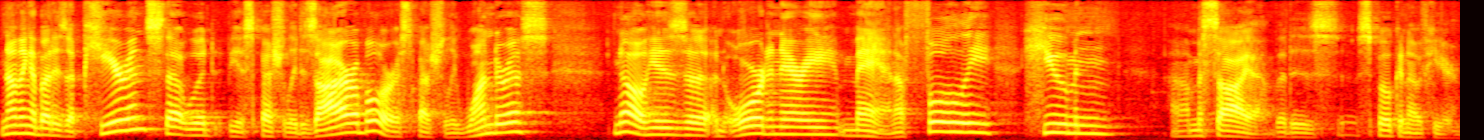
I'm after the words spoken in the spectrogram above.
nothing about his appearance that would be especially desirable or especially wondrous. No, he is a, an ordinary man, a fully human uh, Messiah that is spoken of here.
